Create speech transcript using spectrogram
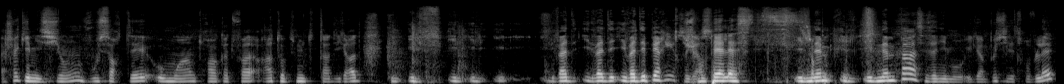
à chaque émission, vous sortez au moins trois ou quatre fois Ratopnu tardigrade. Il, il, il, il, va, il, va, il va dépérir ce Je suis en garçon. PLS. Il n'aime, il, il n'aime pas ces animaux. Il en plus, il les trouve laids.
